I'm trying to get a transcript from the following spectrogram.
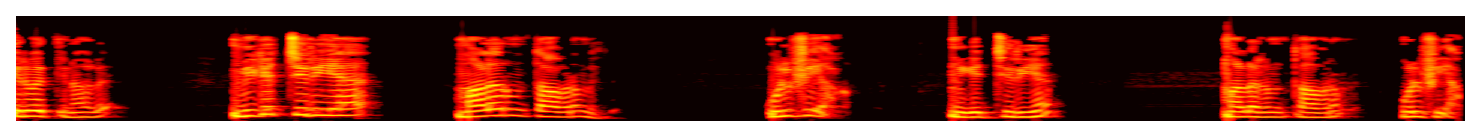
இருபத்தி நாலு மிகச்சிறிய மலரும் தாவரம் இது உல்ஃபியா மிகச்சிறிய மலரும் தாவரம் உல்ஃபியா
